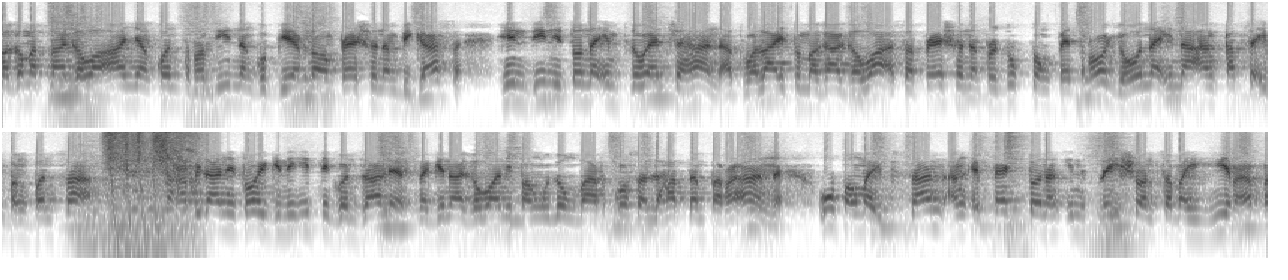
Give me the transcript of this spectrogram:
Bagamat nagawaan niyang kontrolin ng gobyerno ang presyo ng bigas, hindi nito na-impluensyahan at wala ito magagawa sa presyo ng produktong petrolyo na inaangkat sa ibang bansa. Sa kabila nito, iginiit ni Gonzales na ginagawa ni Pangulong Marcos ang lahat ng paraan upang maibsan ang epekto ng inflation sa mahihirap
